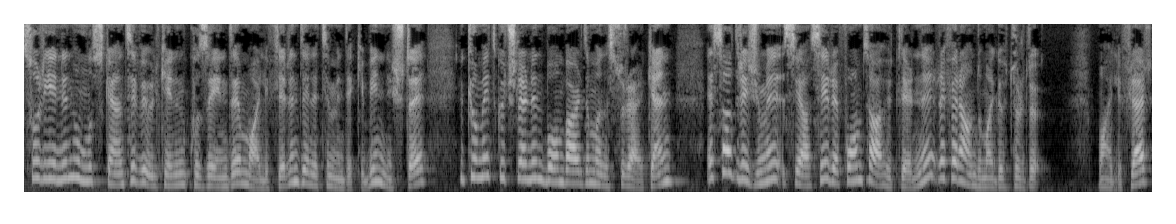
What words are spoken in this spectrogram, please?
Suriye'nin Humus kenti ve ülkenin kuzeyinde muhaliflerin denetimindeki Binliş'te hükümet güçlerinin bombardımanı sürerken Esad rejimi siyasi reform taahhütlerini referanduma götürdü. Muhalifler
